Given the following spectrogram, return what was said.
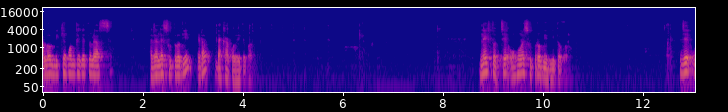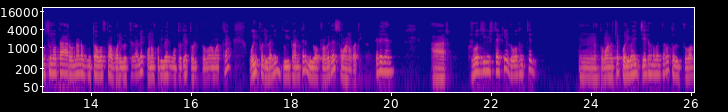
আলোর বিক্ষেপণ থেকে চলে আসছে। রেলের সূত্র দিয়ে এটা ব্যাখ্যা করে দিতে পারবে নেক্সট হচ্ছে ওহমের সূত্র বিবৃত করো। যে উষ্ণতা আর অন্যান্য ভূত অবস্থা অপরিবর্তিত থাকলে কোনো পরিবাহের মধ্য দিয়ে তড়িৎ প্রবাহ মাত্রা ওই পরিবাহীর দুই প্রান্তের বিভব প্রভেদের সমানুপাতিক হয়। এটা জানি। আর রোধ জিনিসটা কি? রোধ হচ্ছে তোমার হচ্ছে পরিবাহীর যে ধর্মের জন্য তড়িৎ প্রবাহ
